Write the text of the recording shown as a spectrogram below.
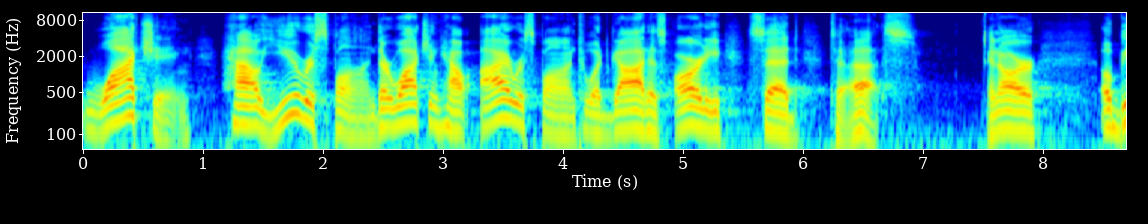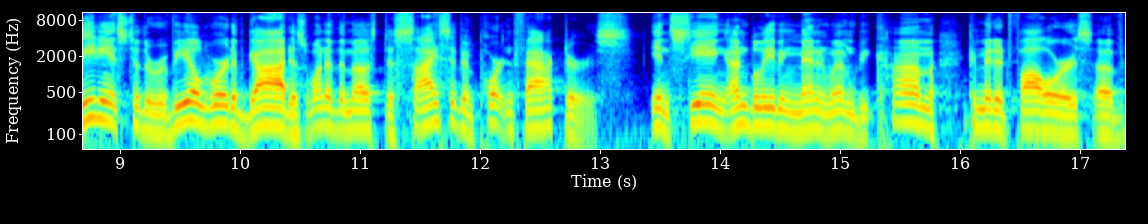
watching how you respond. They're watching how I respond to what God has already said to us. And our Obedience to the revealed Word of God is one of the most decisive, important factors in seeing unbelieving men and women become committed followers of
